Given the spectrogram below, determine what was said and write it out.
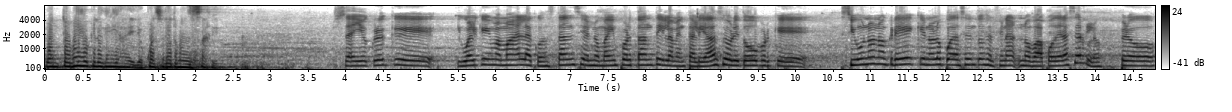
¿cuánto medio que le dirías a ellos? ¿Cuál sería tu mensaje? O sea, yo creo que igual que mi mamá, la constancia es lo más importante y la mentalidad sobre todo porque si uno no cree que no lo puede hacer, entonces al final no va a poder hacerlo. Pero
